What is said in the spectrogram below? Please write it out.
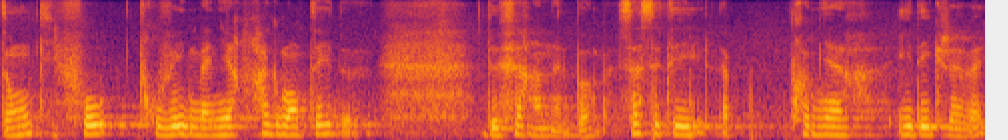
donc il faut trouver une manière fragmentée de, de faire un album. Ça, c'était la première idée que j'avais.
